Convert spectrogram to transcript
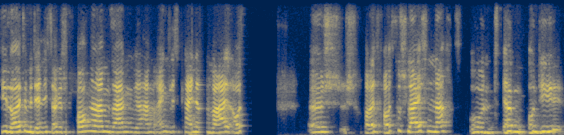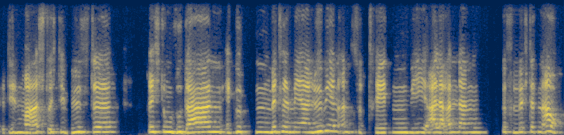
die Leute, mit denen ich da gesprochen habe, sagen, wir haben eigentlich keine Wahl, aus, äh, rauszuschleichen nachts und, und die, den Marsch durch die Wüste Richtung Sudan, Ägypten, Mittelmeer, Libyen anzutreten, wie alle anderen Geflüchteten auch.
